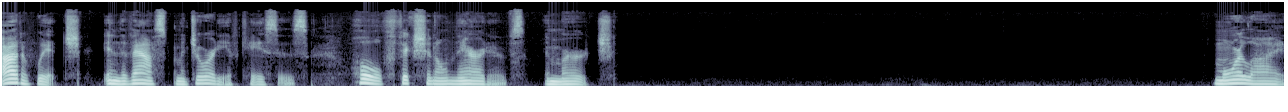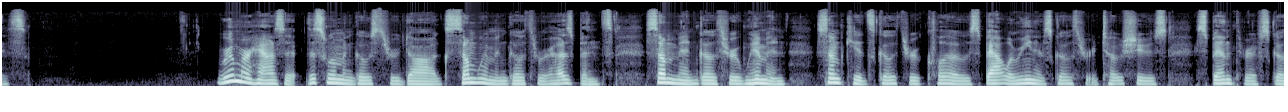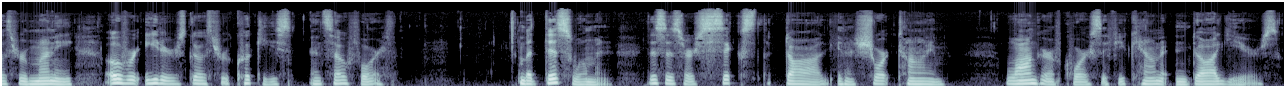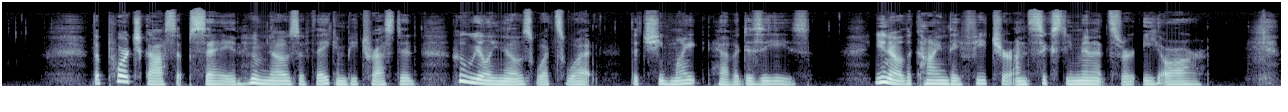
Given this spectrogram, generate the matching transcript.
out of which, in the vast majority of cases, whole fictional narratives emerge. More lies. Rumor has it this woman goes through dogs, some women go through husbands, some men go through women, some kids go through clothes, ballerinas go through toe shoes, spendthrifts go through money, overeaters go through cookies, and so forth. But this woman, this is her sixth dog in a short time. Longer, of course, if you count it in dog years. The porch gossips say, and who knows if they can be trusted, who really knows what's what, that she might have a disease. You know, the kind they feature on 60 Minutes or ER.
